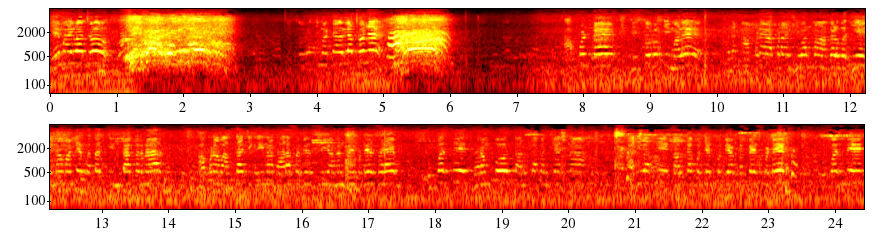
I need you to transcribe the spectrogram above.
કેમ આવ્યા છો શિષ્યવૃત્તિ માટે આવ્યા છો ને આપણને શિષ્યવૃત્તિ મળે અને આપણે આપણા જીવનમાં આગળ વધીએ એના માટે સતત ચિંતા કરનાર આપણા વાસદા ચીખલીના ધારાસભ્ય શ્રી આનંદભાઈ પટેલ સાહેબ ઉપસ્થિત ધરમપુર તાલુકા પંચાયતના આદિવાસી તાલુકા પંચાયત સભ્ય કલ્પેશ પટેલ ઉપસ્થિત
